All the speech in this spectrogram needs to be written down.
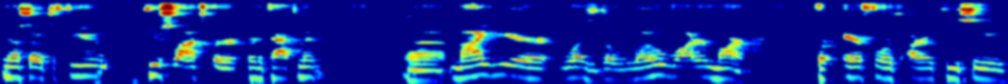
You know, so it's a few few slots per, per detachment. Uh, my year was the low water mark for Air Force ROTC,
